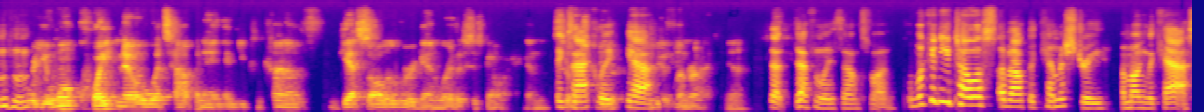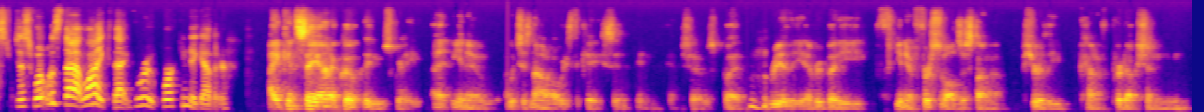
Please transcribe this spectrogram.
mm-hmm. where you won't quite know what's happening and you can kind of guess all over again where this is going. And so exactly, a, yeah, fun ride. Yeah. That definitely sounds fun. What can you tell us about the chemistry among the cast? Just what was that like, that group working together? I can say unequivocally it was great, uh, you know, which is not always the case in, in, in shows, but mm-hmm. really everybody, you know, first of all, just on a purely kind of production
